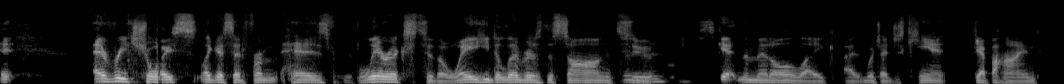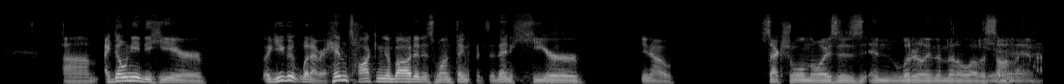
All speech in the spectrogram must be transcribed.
It, every choice, like I said, from his, from his lyrics to the way he delivers the song to Mhm. skit in the middle, like I, which I just can't get behind. Um, I don't need to hear like you can whatever him talking about it is one thing, but to then hear, you know, sexual noises in literally in the middle of a song. Yeah. I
